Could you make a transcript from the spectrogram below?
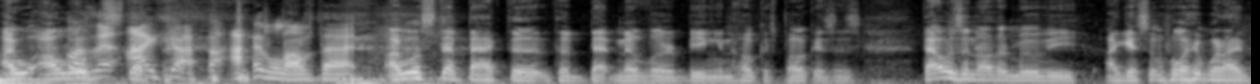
I, will- I will step, I I love that. I will step back to the Bette Midler being in Hocus Pocus. Is that was another movie? I guess when I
